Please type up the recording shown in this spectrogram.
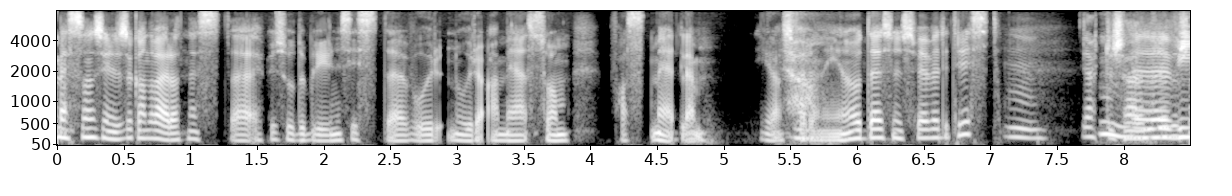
mest sannsynlig så kan det være at neste episode blir den siste hvor Nora er med som fast medlem i Landsforeningen. Og det syns vi er veldig trist. Mm. Eh, Hjerteskjærende, vi,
